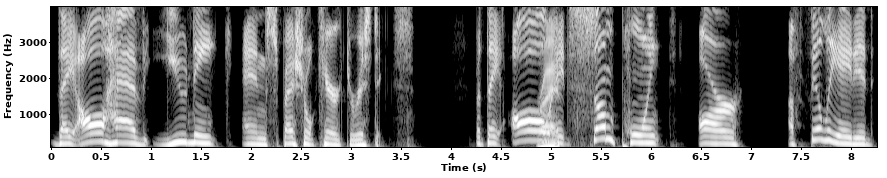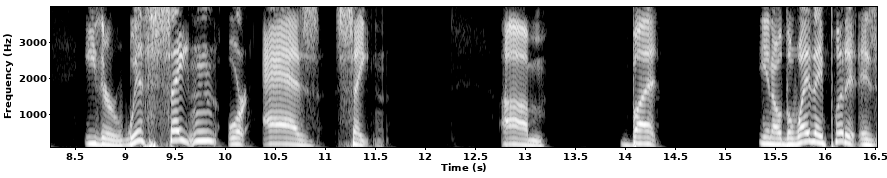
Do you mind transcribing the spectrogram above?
they all have unique and special characteristics, but they all Right. at some point are affiliated either with Satan or as Satan. Um, but you know the way they put it is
